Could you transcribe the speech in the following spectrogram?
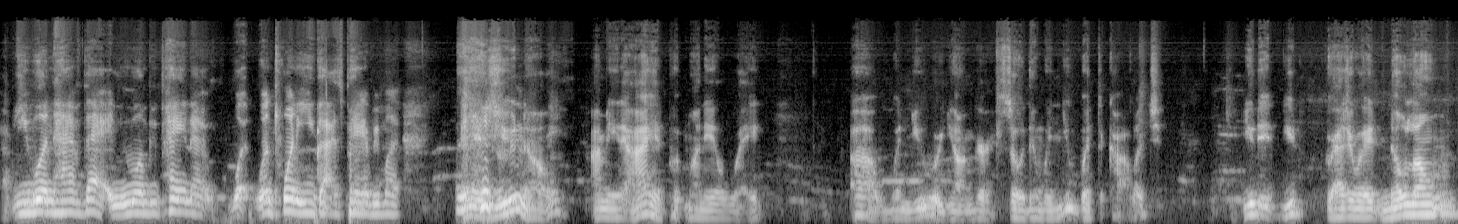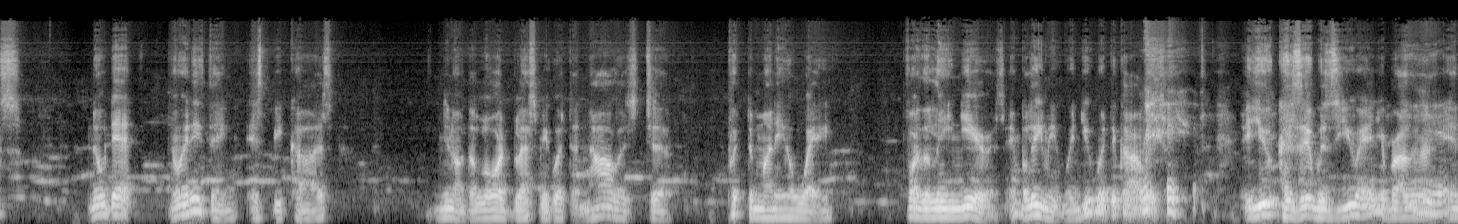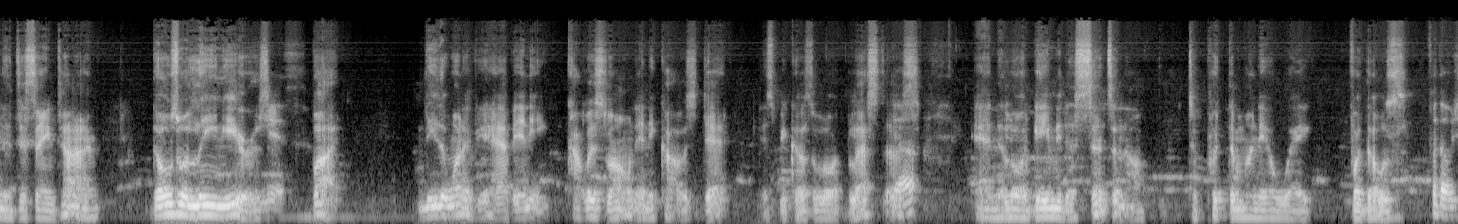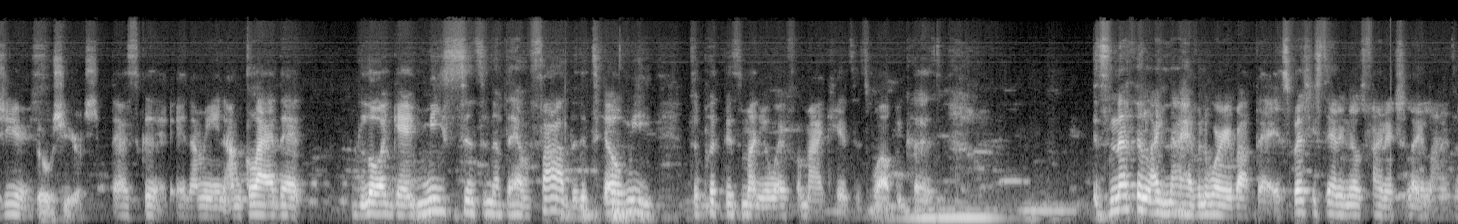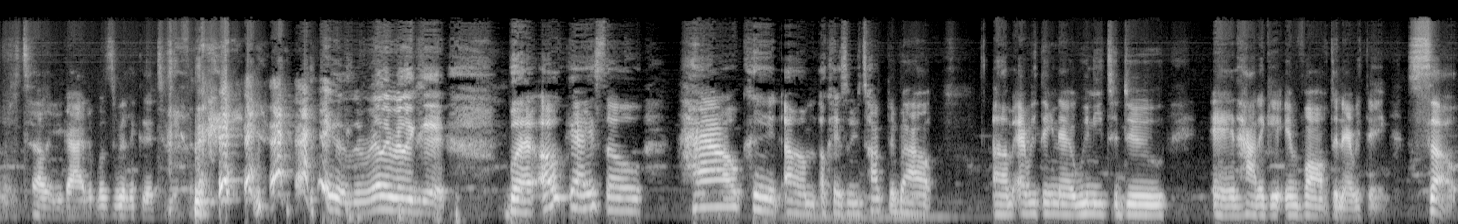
Absolutely. you wouldn't have that. And you wouldn't be paying that what 120 you guys pay every month. and as you know, I mean, I had put money away uh, when you were younger. So then when you went to college, you did you graduated no loans, no debt, no anything. It's because you know the Lord blessed me with the knowledge to put the money away for the lean years. And believe me, when you went to college, you because it was you and your brother yeah. and at the same time, those were lean years. Yes. But neither one of you have any college loan, any college debt. It's because the Lord blessed us. Yep. And the Lord gave me the sense enough to put the money away for those for those years. Those years. That's good. And I mean, I'm glad that the Lord gave me sense enough to have a father to tell me to put this money away for my kids as well because it's nothing like not having to worry about that, especially standing those financial aid lines. I'm just telling you, God, it was really good to me. it was really, really good. But okay, so how could um okay, so we talked about um everything that we need to do and how to get involved in everything. So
